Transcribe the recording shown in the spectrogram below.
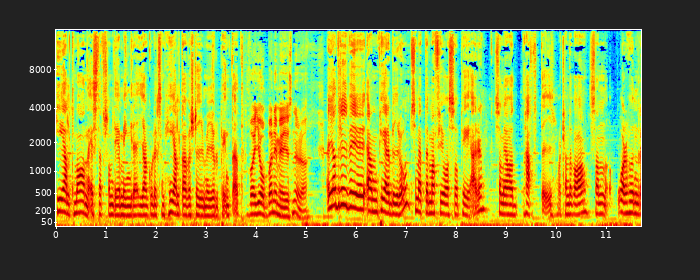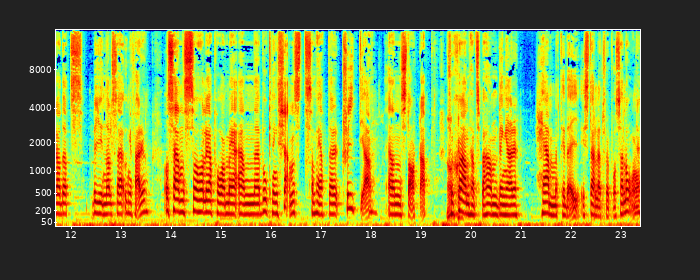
helt maniskt eftersom det är min grej. Jag går liksom helt överstyr med julpyntet. Vad jobbar ni med just nu då? Jag driver ju en PR-byrå som heter Mafioso PR som jag har haft i, vad kan det vara, sedan århundradets begynnelse ungefär. Och sen så håller jag på med en bokningstjänst som heter Treatia, en startup för Okej. skönhetsbehandlingar hem till dig istället för på salong.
